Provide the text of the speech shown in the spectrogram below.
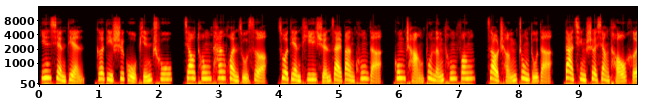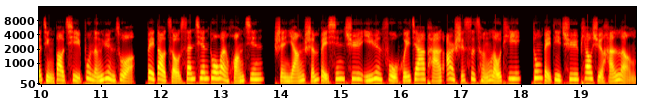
因限电，各地事故频出，交通瘫痪阻塞，坐电梯悬在半空的，工厂不能通风，造成中毒的，大庆摄像头和警报器不能运作，被盗走三千多万黄金。沈阳沈北新区一孕妇回家爬二十四层楼梯，东北地区飘雪寒冷，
